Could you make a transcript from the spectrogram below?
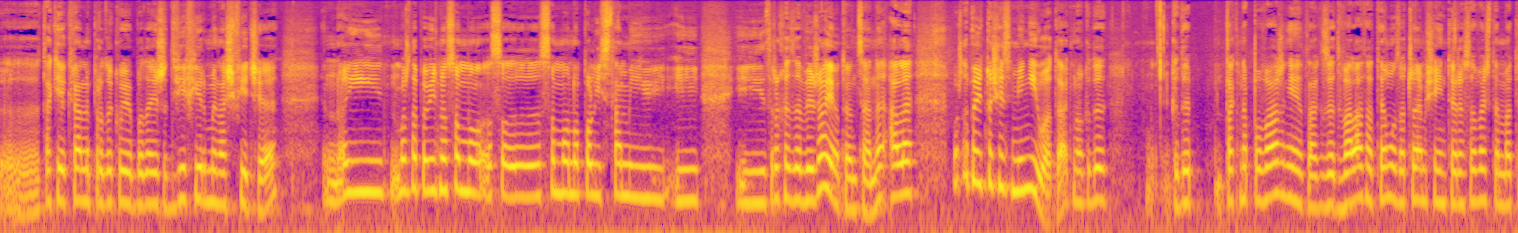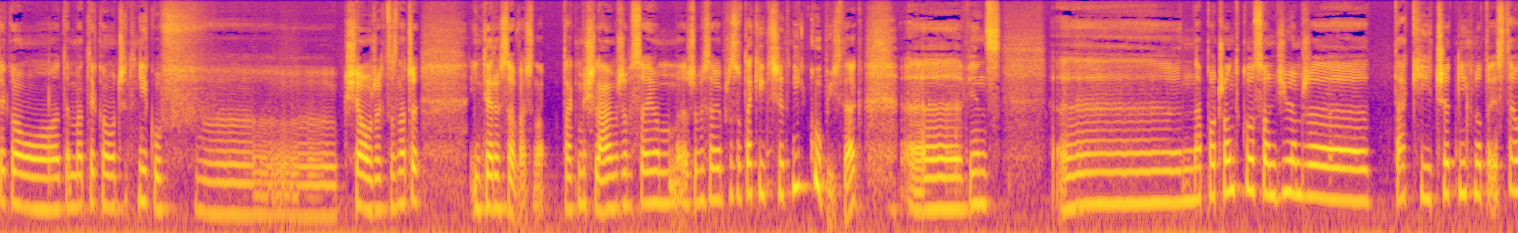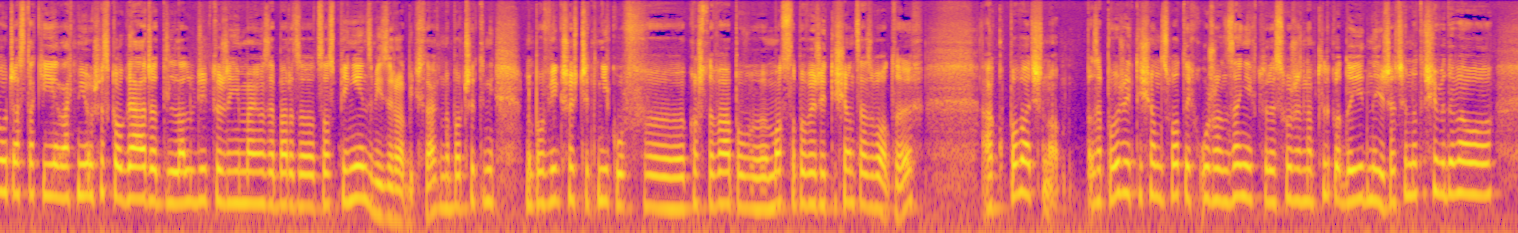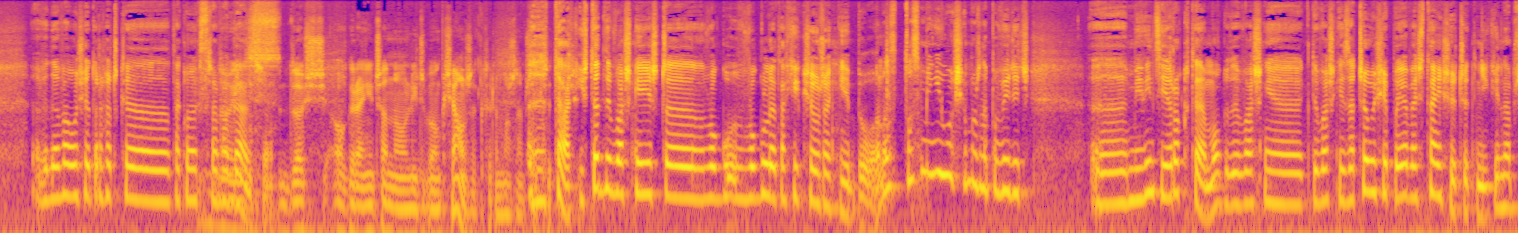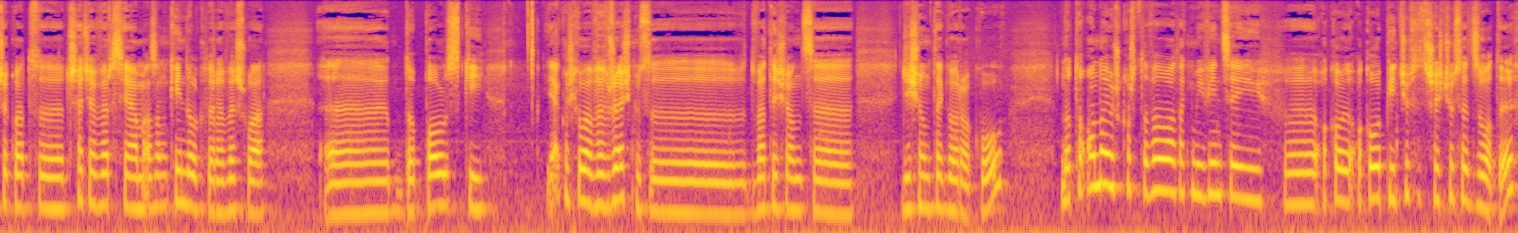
e, takie ekrany produkuje bodajże dwie firmy na świecie. No i można powiedzieć, no są, są monopolistami i, i trochę zawyżają tę cenę, ale można powiedzieć, to się zmieniło, tak? No, gdy, gdy tak na poważnie, tak ze dwa lata temu zacząłem się interesować tematyką, tematyką czytników e, książek, to znaczy interesować, no tak myślałem, żeby sobie, żeby sobie po prostu taki czytnik kupić, tak? E, więc e, na początku sądziłem, że taki czytnik, no to jest cały czas taki jednak mimo wszystko gadżet dla ludzi, którzy nie mają za bardzo co z pieniędzmi zrobić, tak? No bo, czytni, no bo większość czytników e, kosztowała mocno powyżej 1000 złotych, a kupować no, za powyżej 1000 złotych urządzenie, które służy nam tylko do jednej rzeczy, no to się wydawało, wydawało się troszeczkę taką ekstrawagancją. No dość ograniczoną liczbą książek, które można E, przeczytać. Tak, i wtedy właśnie jeszcze w ogóle, w ogóle takich książek nie było. No, to zmieniło się, można powiedzieć, mniej więcej rok temu, gdy właśnie, gdy właśnie zaczęły się pojawiać tańsze czytniki, na przykład e, trzecia wersja Amazon Kindle, która weszła e, do Polski jakoś chyba we wrześniu z e, 2010 roku, no to ona już kosztowała tak mniej więcej e, około, około 500-600 zł. E,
